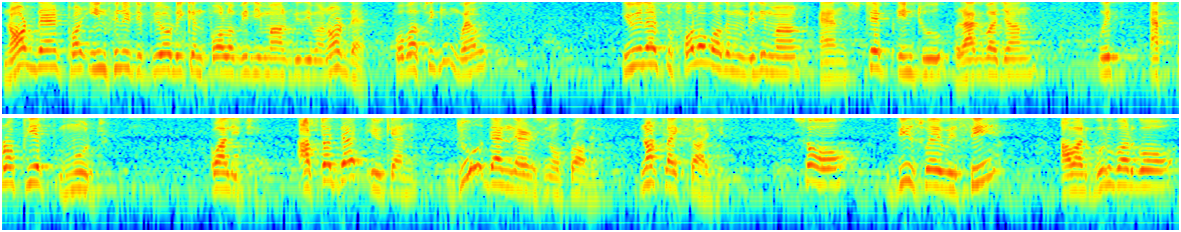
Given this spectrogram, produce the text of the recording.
Not that for infinity period you can follow Vidhimarg, Vidhimarg, not that. Prabhupada speaking, well, you will have to follow Padam Vidhimarg and step into Ragbhajan with appropriate mood, quality. After that you can do, then there is no problem. Not like Sahaji. So, this way we see our Guru Vargo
